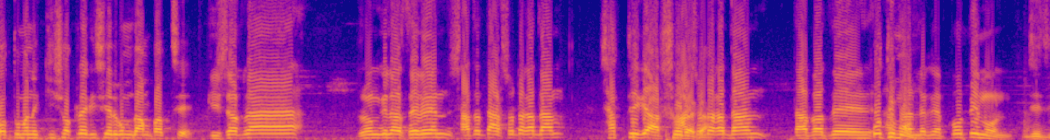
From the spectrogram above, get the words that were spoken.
বর্তমানে কৃষকরা কি সেরকম দাম পাচ্ছে? কৃষকরা রঙ্গিলা সেভেন সাতাতে আটশো টাকা দাম। সাত থেকে আটশো আটশো টাকা। দাম তারপরে প্রতি মণ? আপনার মন জি, জি।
